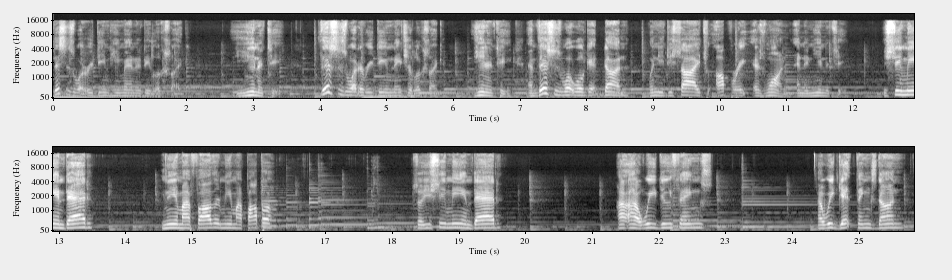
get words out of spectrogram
This is what redeemed humanity looks like unity. This is what a redeemed nature looks like unity. And this is what will get done when you decide to operate as one and in unity. You see, me and dad, me and my father, me and my papa. So you see, me and dad, how, how we do things how we get things done.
